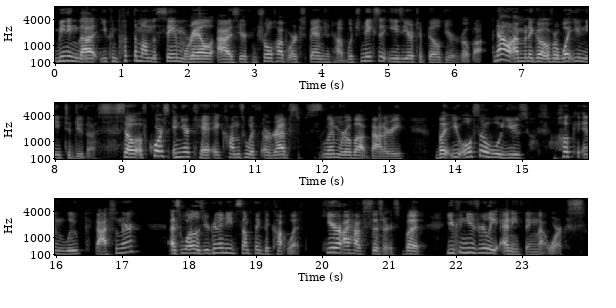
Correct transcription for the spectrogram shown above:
meaning that you can put them on the same rail as your control hub or expansion hub, which makes it easier to build your robot. Now I'm going to go over what you need to do this. So of course in your kit it comes with a Rev Slim Robot battery, but you also will use hook and loop fastener, as well as you're going to need something to cut with. Here I have scissors, but you can use really anything that works.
